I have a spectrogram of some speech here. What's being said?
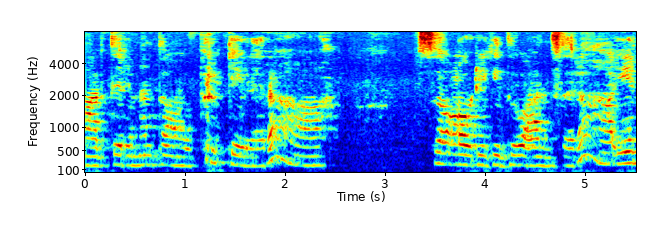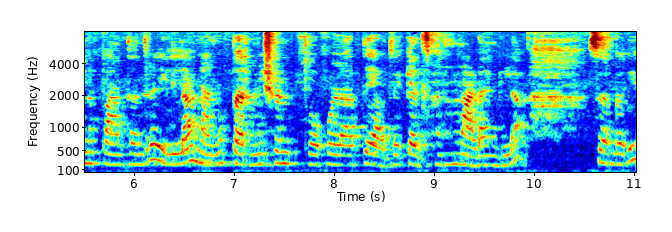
ಮಾಡ್ತೀರೇನಂತ ಒಬ್ಬರು ಕೇಳ್ಯಾರ. ಸೊ ಅವರಿಗಿದು ಆನ್ಸರ ಏನಪ್ಪ ಅಂತಂದರೆ ಇಲ್ಲ, ನಾನು ಪರ್ಮಿಷನ್ ತೊಗೊಳಾರ್ದೆ ಯಾವುದೇ ಕೆಲಸನೂ ಮಾಡೋಂಗಿಲ್ಲ. ಸೊ ಹಂಗಾಗಿ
